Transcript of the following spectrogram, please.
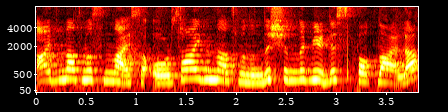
Aydınlatmasındaysa orta aydınlatmanın dışında bir de spotlarla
